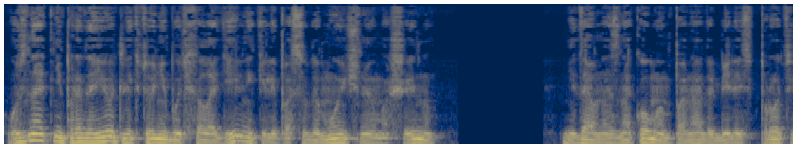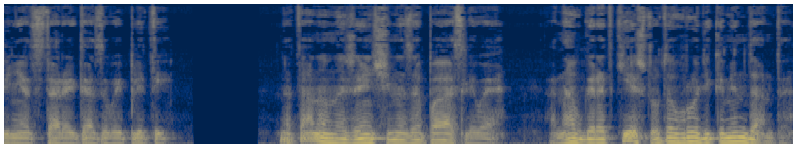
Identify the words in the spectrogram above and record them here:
Узнать, не продает ли кто-нибудь холодильник или посудомоечную машину. Недавно знакомым понадобились противни от старой газовой плиты. Натановна женщина запасливая. Она в городке что-то вроде коменданта.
